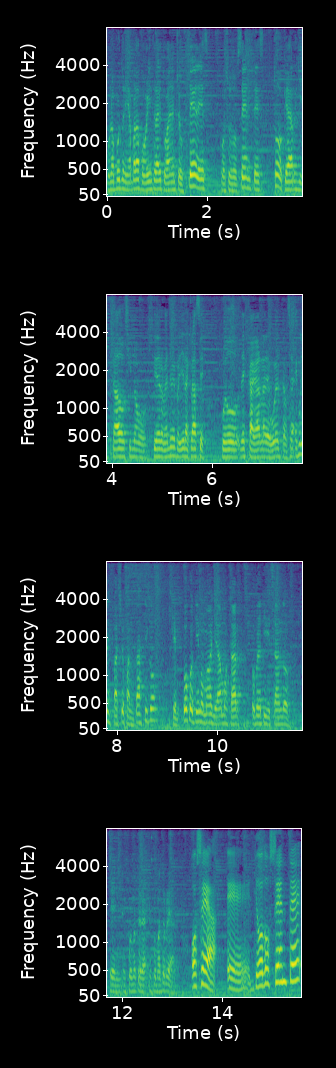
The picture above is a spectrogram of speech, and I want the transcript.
una oportunidad para poder interactuar entre ustedes, con sus docentes. Todo queda registrado. Si, no, si de repente me perdí la clase, puedo descargarla de vuelta. O sea, es un espacio fantástico que en poco tiempo más ya vamos a estar operativizando en, formato, real. O sea, eh, yo docente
